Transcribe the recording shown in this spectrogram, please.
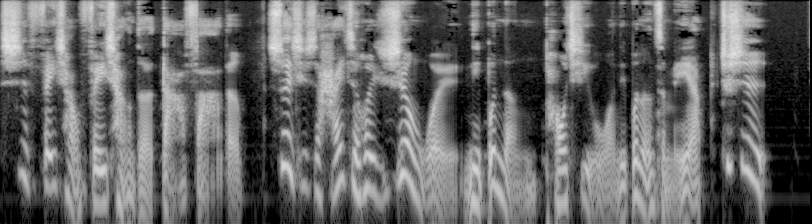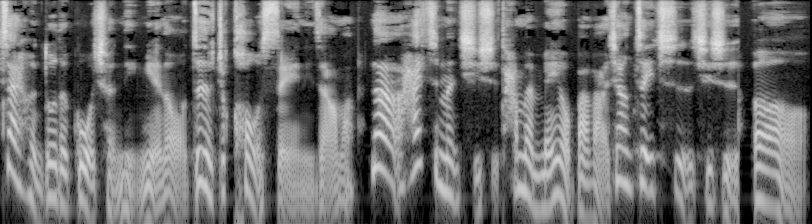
是非常非常的大法的。所以，其实孩子会认为你不能抛弃我，你不能怎么样，就是在很多的过程里面哦，这个就扣谁，你知道吗？那孩子们其实他们没有办法，像这一次，其实呃。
